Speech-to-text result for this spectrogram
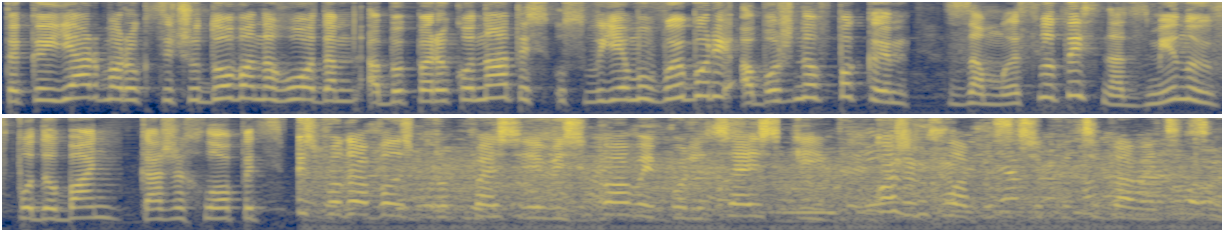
Такий ярмарок – це чудова нагода, аби переконатись у своєму виборі або ж навпаки, замислитись над зміною вподобань, каже хлопець. Сподобалась професія військовий, поліцейський. Кожен хлопець цікавиться цим.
